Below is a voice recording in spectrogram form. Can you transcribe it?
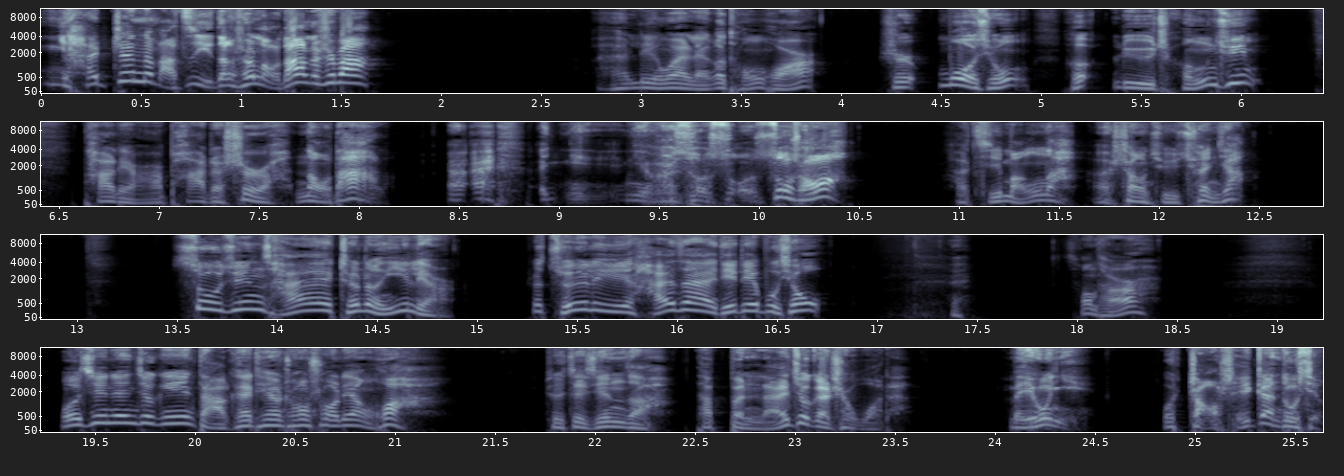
你还真的把自己当成老大了是吧？”哎，另外两个同伙。是莫雄和吕成军，他俩怕这事啊闹大了。哎哎，你你快松松松手！他急忙呢上去劝架。素君才整整一脸，这嘴里还在喋喋不休。宋头，我今天就给你打开天窗说亮话，这这金子它本来就该是我的，没有你，我找谁干都行。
